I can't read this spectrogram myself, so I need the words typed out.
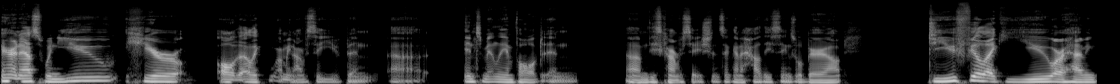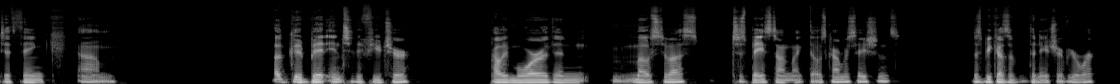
Aaron asks, when you hear all that, like, I mean, obviously you've been uh, intimately involved in um, these conversations and kind of how these things will bear out. Do you feel like you are having to think um, a good bit into the future, probably more than most of us, just based on like those conversations, just because of the nature of your work?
